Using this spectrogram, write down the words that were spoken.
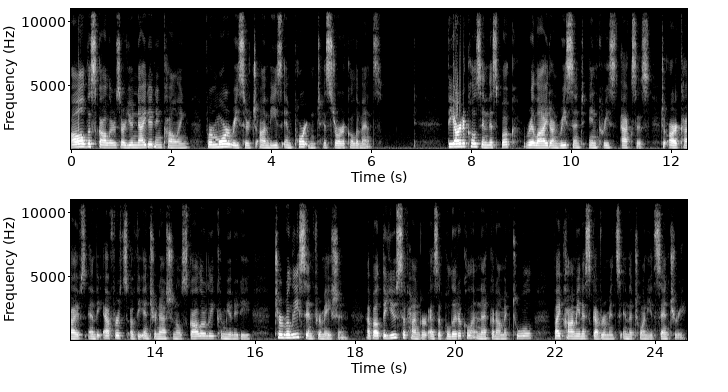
All the scholars are united in calling for more research on these important historical events. The articles in this book relied on recent increased access to archives and the efforts of the international scholarly community to release information about the use of hunger as a political and economic tool by communist governments in the 20th century.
